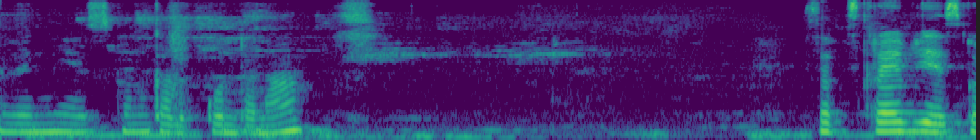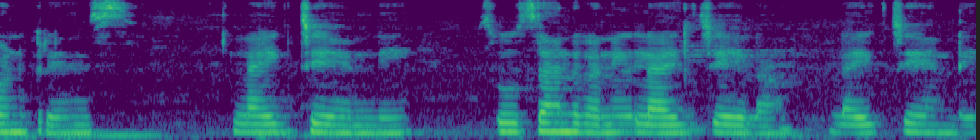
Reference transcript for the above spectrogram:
అవన్నీ వేసుకొని కలుపుకుంటానా? సబ్స్క్రైబ్ చేసుకోండి ఫ్రెండ్స్. లైక్ చేయండి. చూసాను కానీ లైక్ చేయలా. లైక్ చేయండి.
